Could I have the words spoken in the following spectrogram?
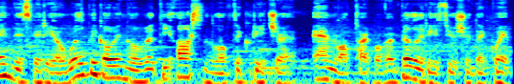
In this video we'll be going over the arsenal of the creature and what type of abilities you should equip,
